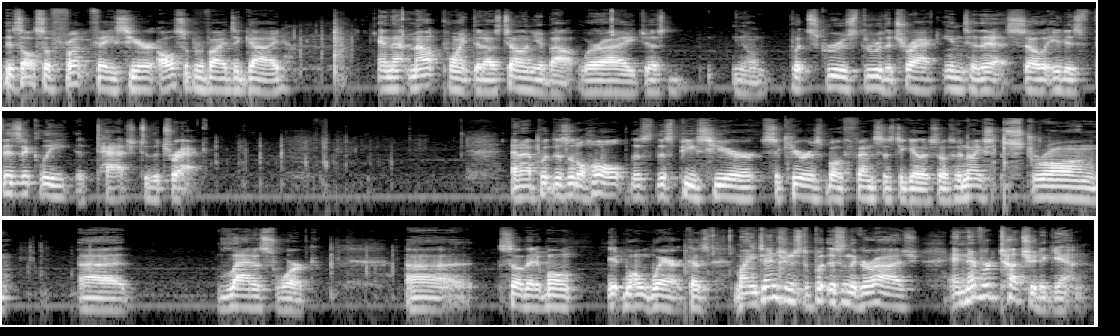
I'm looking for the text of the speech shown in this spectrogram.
This also front face here also provides a guide and that mount point that I was telling you about where I just you know put screws through the track into this. So it is physically attached to the track. And I put this little hole this this piece here secures both fences together. So it's a nice strong uh, lattice work uh, so that it won't it won't wear. Because my intention is to put this in the garage and never touch it again.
